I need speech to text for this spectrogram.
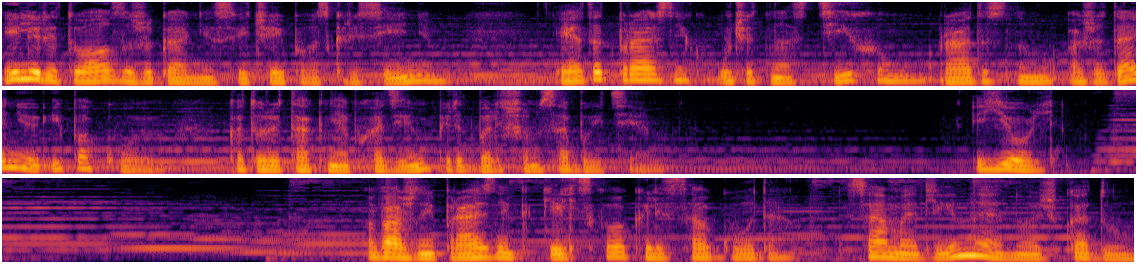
или ритуал зажигания свечей по воскресеньям, этот праздник учит нас тихому, радостному ожиданию и покою, который так необходим перед большим событием. Йоль. Важный праздник кельтского колеса года. Самая длинная ночь в году,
